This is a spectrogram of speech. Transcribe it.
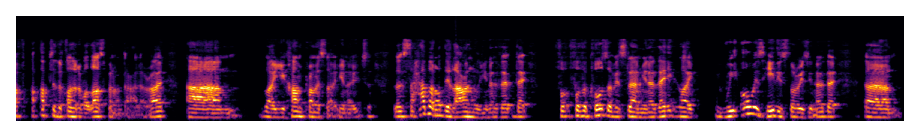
up, to the qadr of Allah subhanahu wa ta'ala, right? Um, like you can't promise that, you know. The Sahaba anhu, you know, that they, for for the cause of Islam, you know, they like we always hear these stories, you know, that um,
